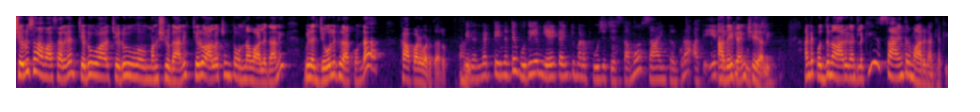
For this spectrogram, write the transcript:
చెడు సహవాసాలు కానీ చెడు చెడు మనుషులు కానీ చెడు ఆలోచనతో ఉన్న వాళ్ళు కానీ వీళ్ళ జోలికి రాకుండా కాపాడబడతారు. మీరు అన్నట్టు ఏంటంటే ఉదయం ఏ టైంకి మనం పూజ చేస్తామో సాయంత్రం కూడా అదే అదే టైం చేయాలి. అంటే పొద్దున ఆరు గంటలకి సాయంత్రం ఆరు గంటలకి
